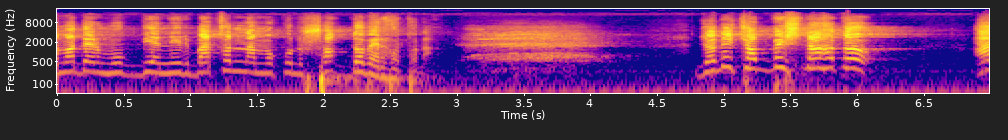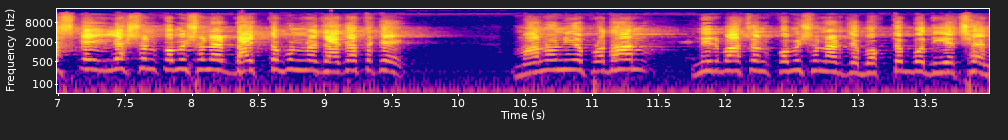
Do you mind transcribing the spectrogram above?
আমাদের মুখ দিয়ে নির্বাচন নামক কোনো শব্দ বের হতো না। যদি চব্বিশ না হতো, আজকে ইলেকশন কমিশনের দায়িত্বপূর্ণ জায়গা থেকে মাননীয় প্রধান নির্বাচন কমিশনার যে বক্তব্য দিয়েছেন,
